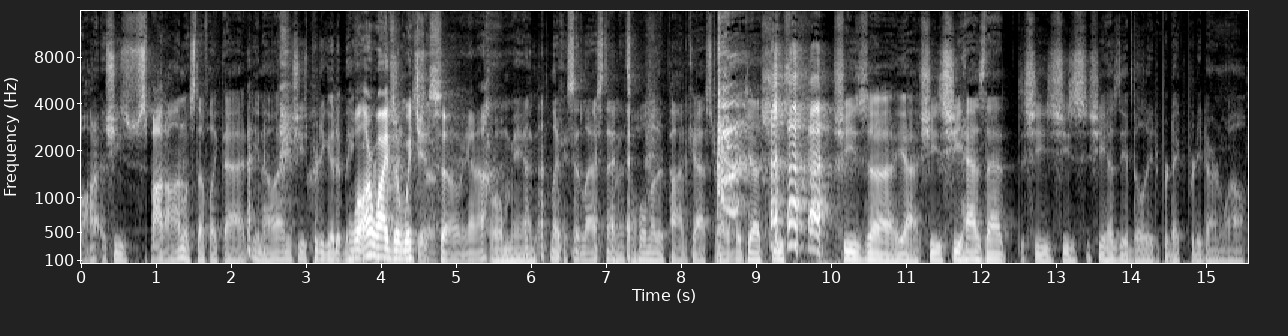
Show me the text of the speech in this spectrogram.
she's spot on with stuff like that. You know, I mean, she's pretty good at making. Well, our wives are witches, so- so you know. Oh man, like I said last time, that's a whole nother podcast, right? But yeah, she's she's uh yeah, she's she has that she's she's she has the ability to predict pretty darn well.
